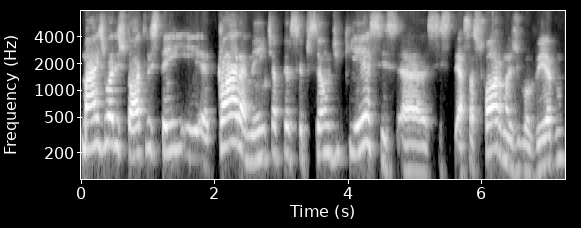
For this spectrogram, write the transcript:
Mas o Aristóteles tem eh, claramente a percepção de que esses, ah, essas formas de governo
